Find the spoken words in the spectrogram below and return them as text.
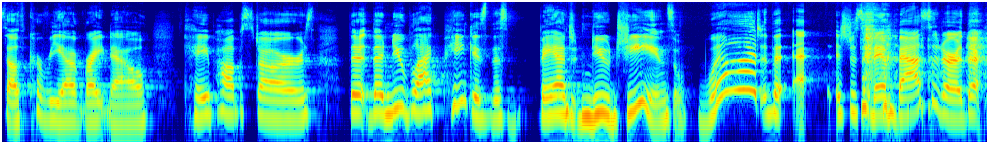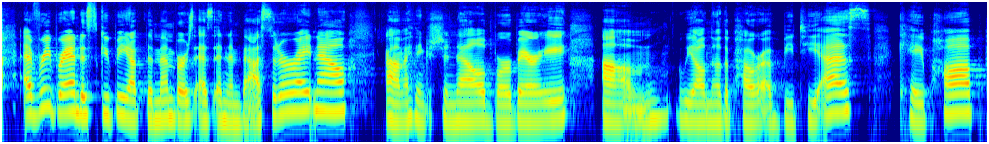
South Korea right now, K-pop stars. The the new Blackpink is this band NewJeans. What? The, it's just an ambassador. the, every brand is scooping up the members as an ambassador right now. Um, I think Chanel, Burberry. Um, we all know the power of BTS, K-pop.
